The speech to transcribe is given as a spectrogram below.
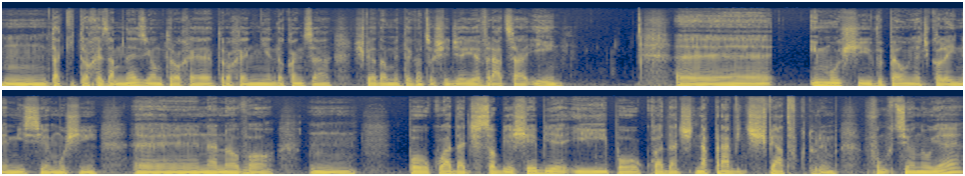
mm, taki trochę z amnezją, trochę, trochę nie do końca świadomy tego, co się dzieje, wraca i, e, i musi wypełniać kolejne misje, musi e, na nowo mm, poukładać sobie siebie i poukładać, naprawić świat, w którym funkcjonuje.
